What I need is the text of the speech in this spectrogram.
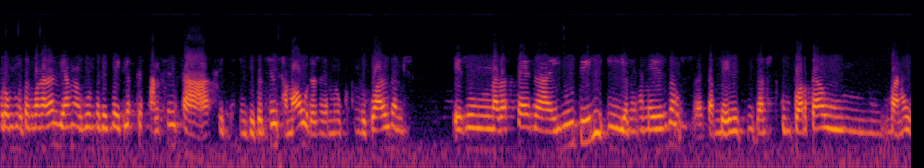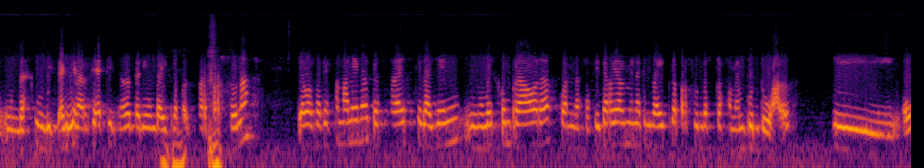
però moltes vegades hi ha alguns d'aquests vehicles que estan sense, sense, fins i tot sense moure's, amb, el- amb la qual doncs, és una despesa inútil i a més a més doncs, també doncs, comporta un, bueno, un, des- un disseny energètic no? de tenir un vehicle per, per persona Llavors, d'aquesta manera, el que es fa és que la gent només compra hores quan necessita realment aquell vehicle per fer un desplaçament puntual i, o,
